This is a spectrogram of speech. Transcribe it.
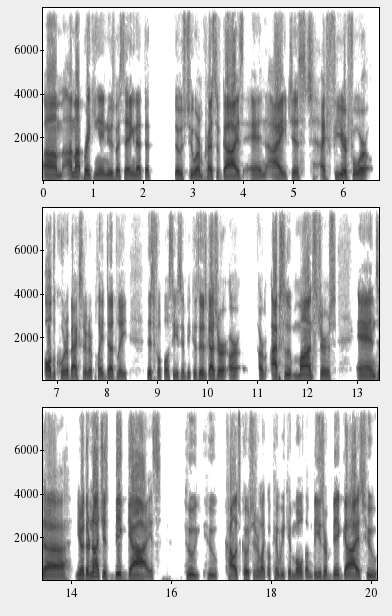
Um, I'm not breaking any news by saying that, that those two are impressive guys. And I just, I fear for all the quarterbacks that are going to play Dudley this football season because those guys are, are, are absolute monsters. And, uh, you know, they're not just big guys who, who college coaches are like, okay, we can mold them. These are big guys who,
